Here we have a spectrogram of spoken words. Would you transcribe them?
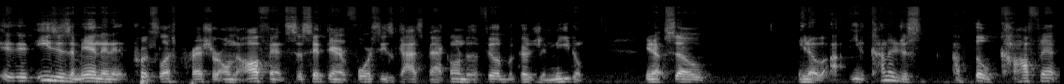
it, it, eases them in and it puts less pressure on the offense to sit there and force these guys back onto the field because you need them. You know, so you know, I, you kind of just I feel confident.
